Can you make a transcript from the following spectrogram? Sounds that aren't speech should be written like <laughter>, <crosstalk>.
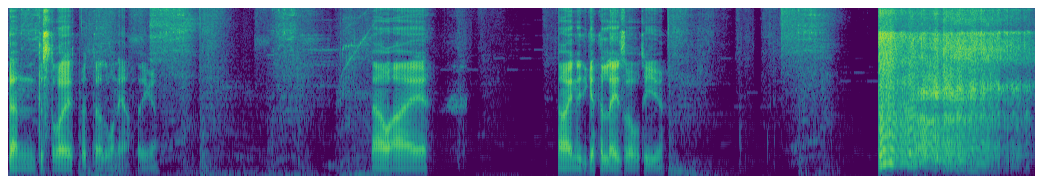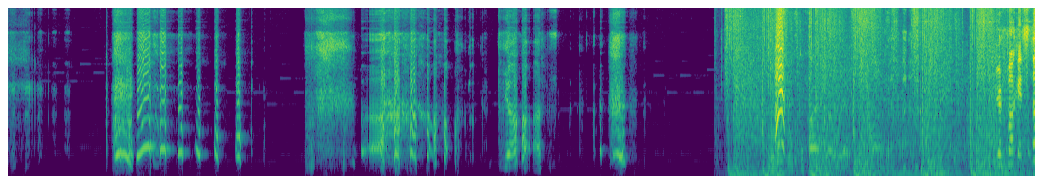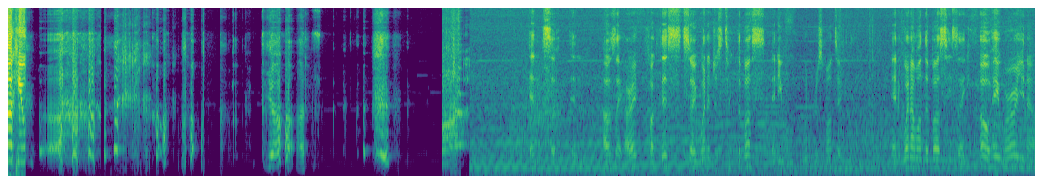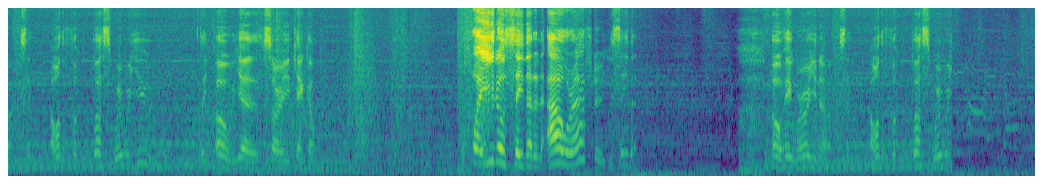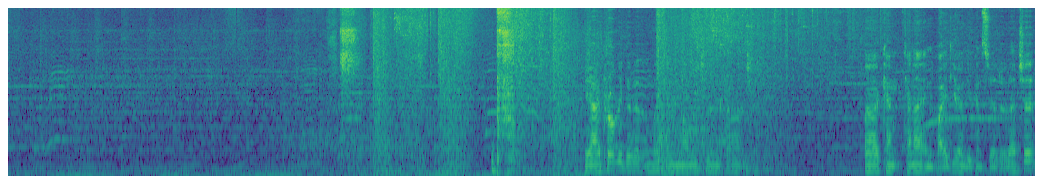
Then destroy it, put the other one, yeah, there you go. Now I... Now I need to get the laser over to you. <laughs> God! Ah! Next to fire where we are. You're fucking stuck here! <laughs> God! And so, and I was like, alright, fuck this. So I went and just took the bus, and he w wouldn't respond to anything. And when I'm on the bus, he's like, oh, hey, where are you now? It's like, I'm on the fucking bus, where were you? It's like, oh, yeah, sorry, you can't come. Why, you don't say that an hour after, you say that... oh, hey, where are you now? It's like, I'm on the fucking bus, where were you? Yeah, I probably did it in like a normal tuned car. Uh, can can I invite you and you can still do that shit?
